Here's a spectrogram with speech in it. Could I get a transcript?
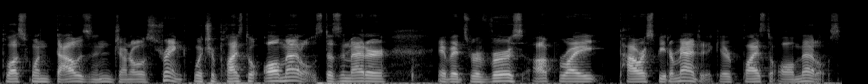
plus 1000 general strength, which applies to all medals Doesn't matter if it's reverse, upright, power, speed, or magic. It applies to all medals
